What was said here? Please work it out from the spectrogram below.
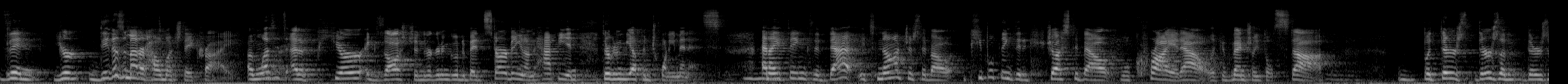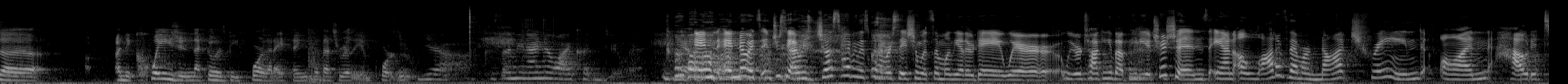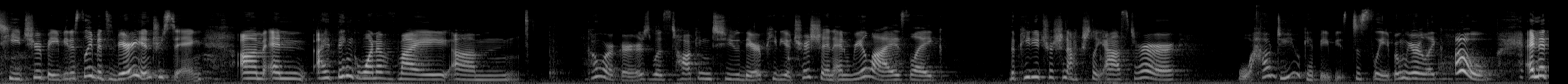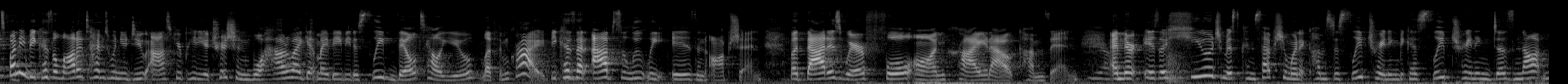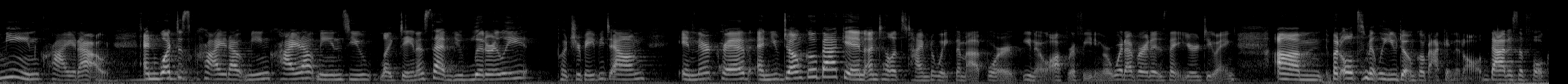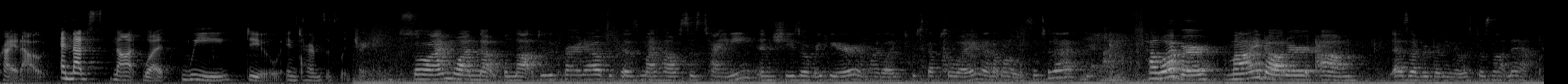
then you're it doesn't matter how much they cry. Unless it's out of pure exhaustion they're going to go to bed starving and unhappy and they're going to be up in 20 minutes. And i mm-hmm. think that that it's not just about people think that it's just about we'll cry it out like eventually they'll stop. Mm-hmm. But there's there's a there's a an equation that goes before that i think that that's really important. Yeah, because I mean, I know I couldn't do it. And, and no, it's interesting. I was just having this conversation with someone the other day where we were talking about pediatricians, and a lot of them are not trained on how to teach your baby to sleep. It's very interesting. Um, and I think one of my um, coworkers was talking to their pediatrician and realized, like, the pediatrician actually asked her, well, how do you get babies to sleep? And we were like, oh. And it's funny because a lot of times when you do ask your pediatrician, well, how do I get my baby to sleep? They'll tell you, let them cry, because that absolutely is an option. But that is where full on cry it out comes in. Yeah. And there is a huge misconception when it comes to sleep training because sleep training does not mean cry it out. And what does cry it out mean? Cry it out means you, like Dana said, you literally put your baby down in their crib and you don't go back in until it's time to wake them up or you know offer a feeding or whatever it is that you're doing. Um, but ultimately you don't go back in at all. That is a full cry it out. And that's not what we do in terms of sleep training. So I'm one that will not do the cried out because my house is tiny and she's over here and we're like two steps away and I don't want to listen to that. However, my daughter, um, as everybody knows, does not nap.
